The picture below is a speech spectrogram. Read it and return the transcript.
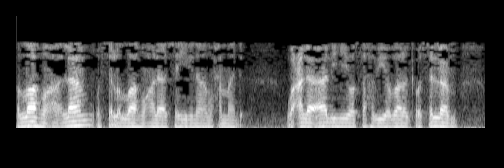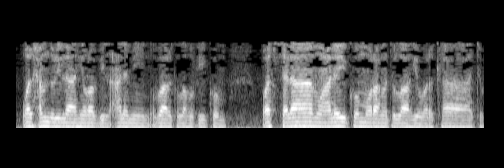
Allahu a'lam wa sallallahu ala sayyidina Muhammad wa ala alihi wa sahbihi wa baraka wa sallam. Walhamdulillahi rabbil alamin. Wa barakallahu fikum. Wassalamu alaikum warahmatullahi wabarakatuh.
